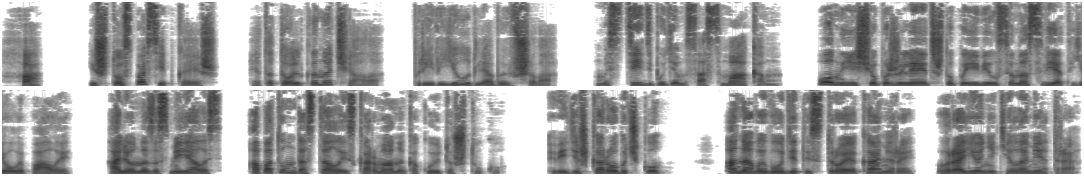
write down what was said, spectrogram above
Ха! И что спасибкаешь? Это только начало. Превью для бывшего. Мстить будем со смаком. Он еще пожалеет, что появился на свет, елы-палы. Алена засмеялась а потом достала из кармана какую-то штуку. «Видишь коробочку? Она выводит из строя камеры в районе километра.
